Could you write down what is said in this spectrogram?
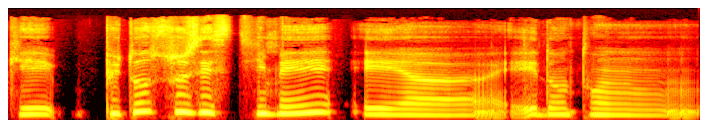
qui est plutôt sous-estimé et, dont on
